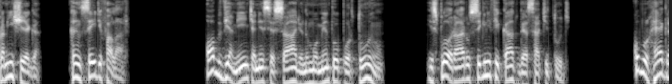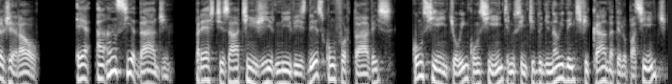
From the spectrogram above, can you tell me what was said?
Para mim chega. Cansei de falar. Obviamente é necessário, no momento oportuno, explorar o significado dessa atitude. Como regra geral, é a ansiedade prestes a atingir níveis desconfortáveis, consciente ou inconsciente, no sentido de não identificada pelo paciente,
